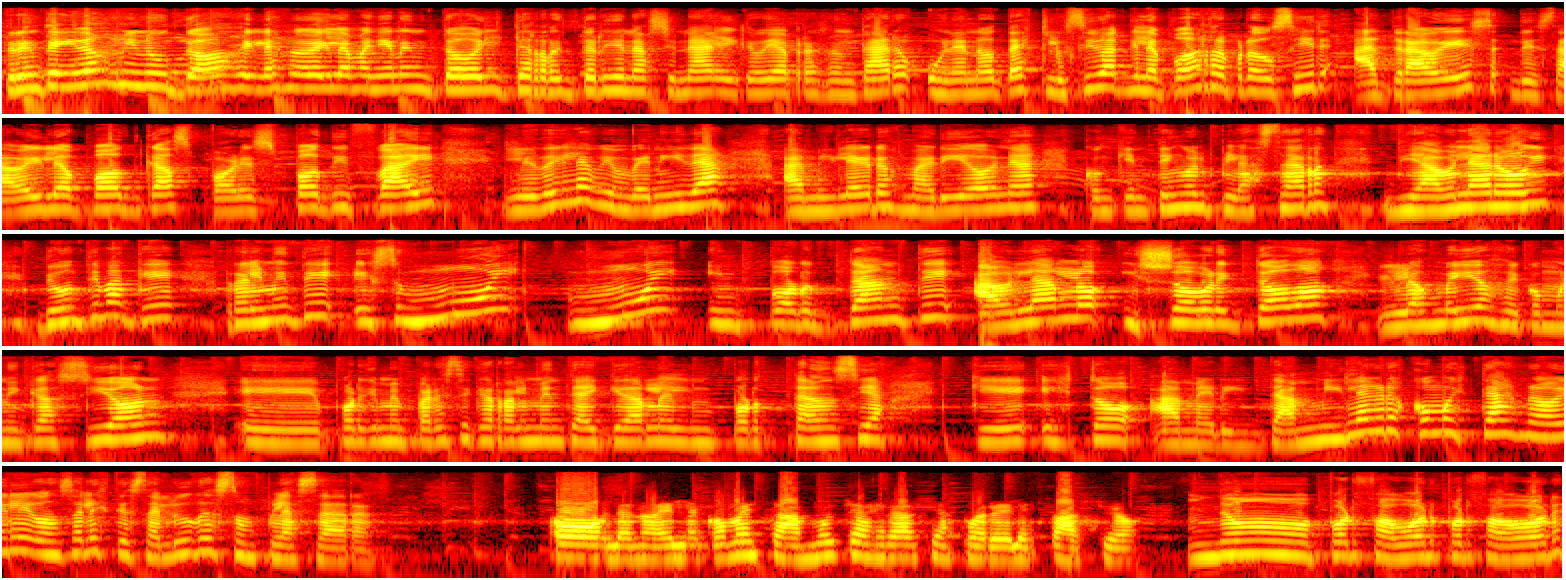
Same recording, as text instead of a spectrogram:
32 minutos de las 9 de la mañana en todo el territorio nacional que voy a presentar una nota exclusiva que la puedes reproducir a través de Sabelo Podcast por Spotify. Le doy la bienvenida a Milagros Mariona, con quien tengo el placer de hablar hoy de un tema que realmente es muy muy importante hablarlo y sobre todo los medios de comunicación eh, porque me parece que realmente hay que darle la importancia que esto amerita. Milagros, ¿cómo estás? Noelia González te saluda, es un placer. Hola Noelia, ¿cómo estás? Muchas gracias por el espacio. No, por favor, por favor.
